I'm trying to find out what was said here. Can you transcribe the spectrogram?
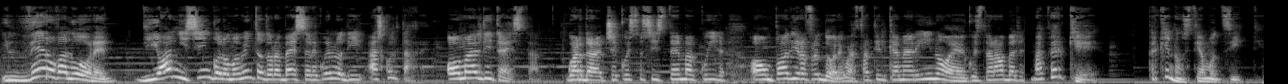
il vero valore di ogni singolo momento dovrebbe essere quello di ascoltare ho mal di testa. Guarda, c'è questo sistema qui, ho un po' di raffreddore, guarda, fatti il canarino e questa roba. Ma perché? Perché non stiamo zitti?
